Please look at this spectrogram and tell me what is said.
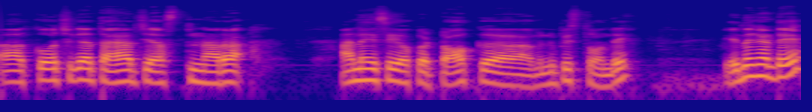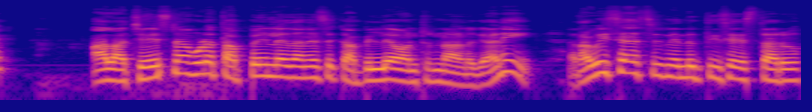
కోచ్గా తయారు చేస్తున్నారా అనేసి ఒక టాక్ వినిపిస్తోంది. ఎందుకంటే అలా చేసినా కూడా తప్పేం లేదనేసి కపిల్ దేవ్ అంటున్నాడు. కానీ రవిశాస్త్రిని ఎందుకు తీసేస్తారు?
